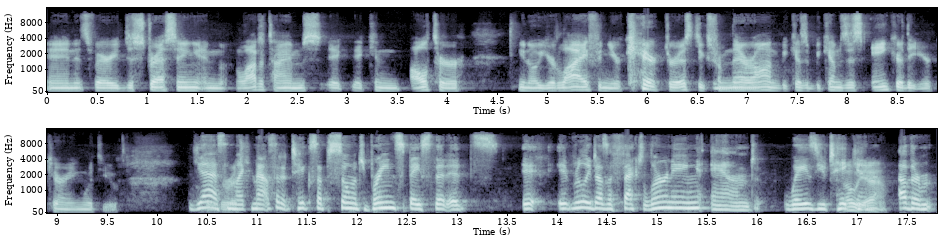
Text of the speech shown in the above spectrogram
and it's very distressing and a lot of times it, it can alter you know your life and your characteristics from there on because it becomes this anchor that you're carrying with you Yes, and like Matt said, it takes up so much brain space that it's it it really does affect learning and ways you take Oh, in yeah. other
